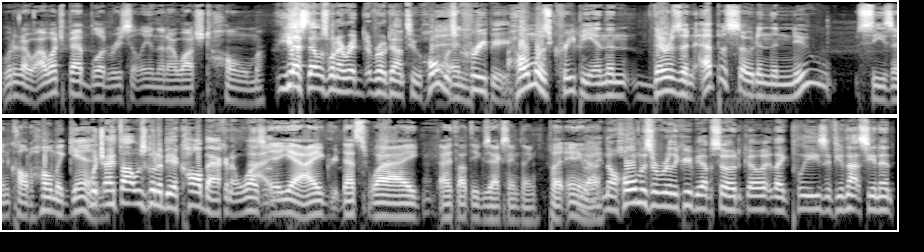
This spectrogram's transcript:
What did I? I watched Bad Blood recently, and then I watched Home. Yes, that was when I read, wrote down too. Home was And creepy, Home was creepy, and then there's an episode in the new season called Home Again, which I thought was going to be a callback, and it wasn't. Uh, yeah, I agree. That's why I, I thought the exact same thing. But anyway, Yeah, no, Home is a really creepy episode. Go like please if you've not seen it.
